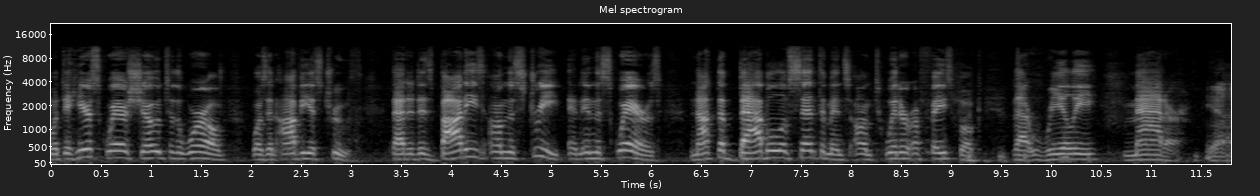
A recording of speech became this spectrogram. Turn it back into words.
What the Tahrir Square showed to the world was an obvious truth that it is bodies on the street and in the squares, not the babble of sentiments on Twitter or Facebook, that really matter. Yeah.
